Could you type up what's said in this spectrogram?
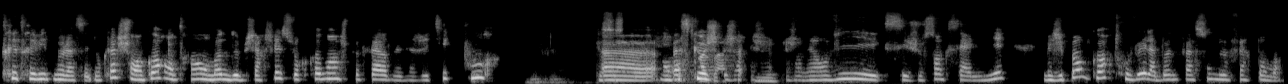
très très vite me lasser. Donc là, je suis encore en train, en mode de me chercher sur comment je peux faire de l'énergétique pour euh, parce que j'en ai envie et que je sens que c'est aligné, mais j'ai pas encore trouvé la bonne façon de le faire pour moi.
